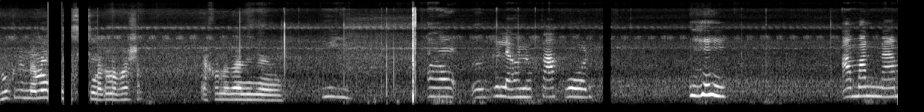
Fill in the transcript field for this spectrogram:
ঘুগলি নামে বাংলা ভাষা। এখনও জানি না। আমার নাম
